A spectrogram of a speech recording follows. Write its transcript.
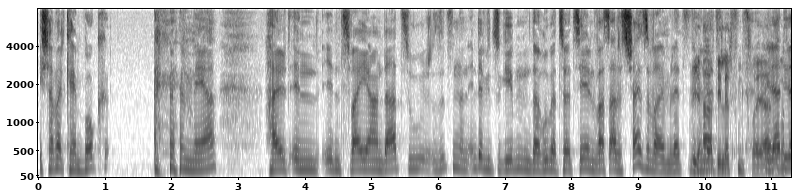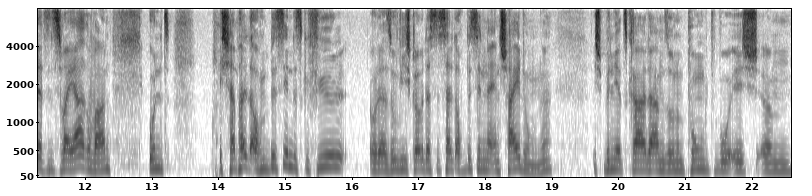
ich habe halt keinen Bock mehr, halt in, in zwei Jahren da zu sitzen, ein Interview zu geben, darüber zu erzählen, was alles scheiße war im letzten Jahr. Ja, letzten, die letzten zwei Jahre. Ja, die letzten zwei Jahre waren. Und ich habe halt auch ein bisschen das Gefühl, oder so wie ich glaube, das ist halt auch ein bisschen eine Entscheidung. Ne? Ich bin jetzt gerade an so einem Punkt, wo ich ähm,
